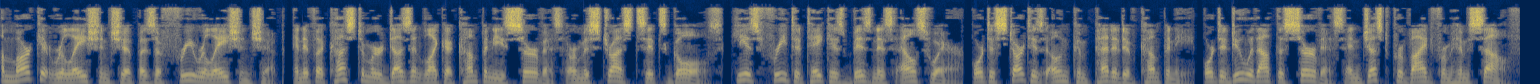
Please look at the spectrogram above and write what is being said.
a market relationship is a free relationship, and if a customer doesn't like a company's service or mistrusts its goals, he is free to take his business elsewhere, or to start his own competitive company, or to do without the service and just provide from himself.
